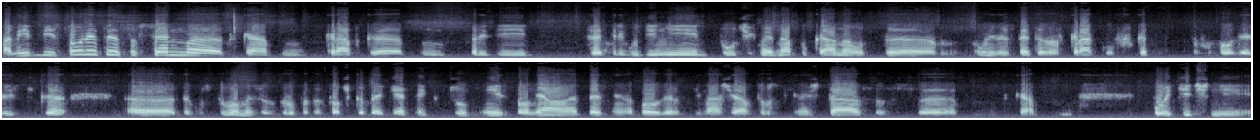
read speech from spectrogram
Ами историята е съвсем а, така кратка. Преди 2-3 години получихме една покана от а, университета в Краков, като българистика, да гостуваме с групата БГ, тъй като ние изпълняваме песни на български, наши авторски неща с така, поетични,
